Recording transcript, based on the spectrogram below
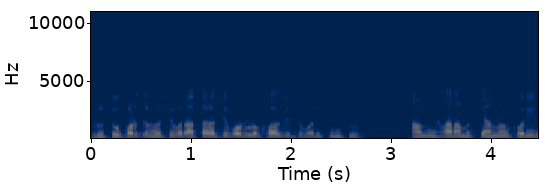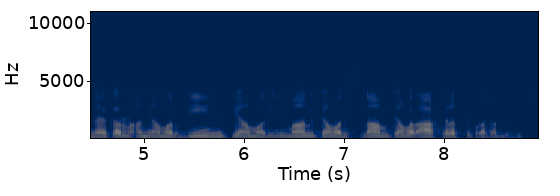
দ্রুত উপার্জন হতে পারে, রাতারাতি বড় লোক হওয়া যেতে পারে, কিন্তু আমি হারাম কেন করি না? কারণ আমি আমার দিনকে, আমার ইমানকে আমার ইসলামকে, আমার আখেরাতকে প্রাধান্য দিচ্ছি।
